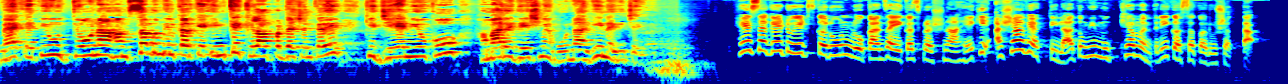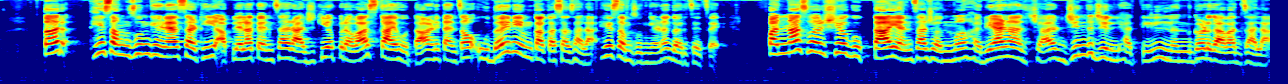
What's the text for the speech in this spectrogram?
मैं कहती हूँ क्यों ना हम सब मिलकर के इनके खिलाफ प्रदर्शन करें कि जेएनयू को हमारे देश में होना ही नहीं चाहिए। हे सगळे ट्विट्स करून लोकांचा एकच प्रश्न आहे की अशा व्यक्तीला तुम्ही मुख्यमंत्री कसं करू शकता? तर हे समजून घेण्यासाठी आपल्याला त्यांचा राजकीय प्रवास काय होता आणि त्यांचा उदय नेमका कसा झाला हे समजून घेणं गरजेचं आहे. पन्नास वर्षीय गुप्ता यांचा जन्म हरियाणाच्या जिंद जिल्ह्यातील नंदगड गावात झाला.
